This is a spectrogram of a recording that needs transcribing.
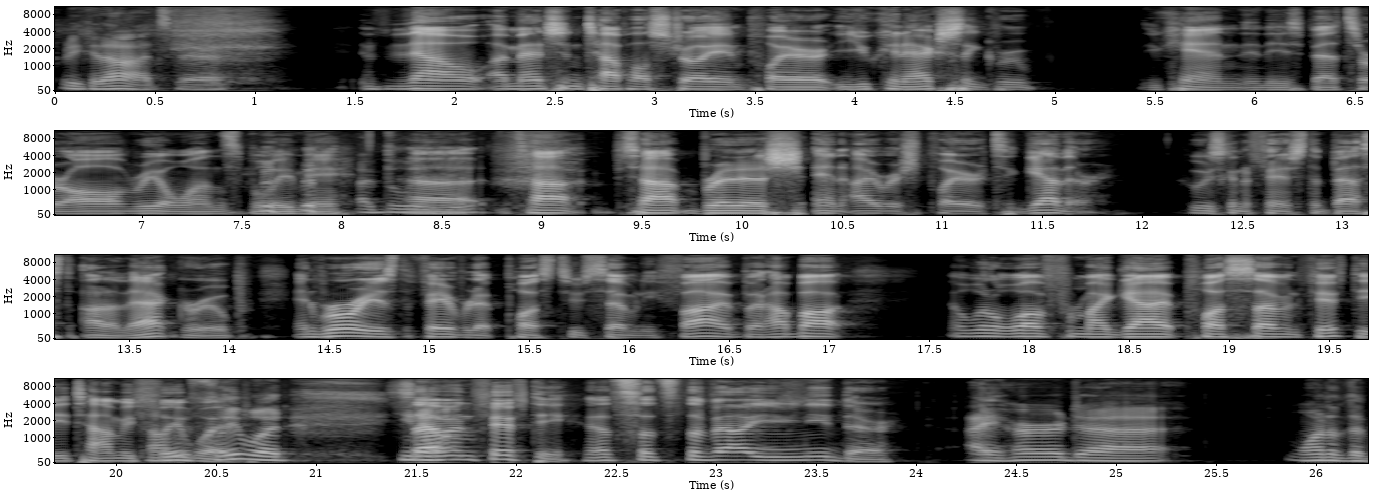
pretty good odds there. Now, I mentioned top Australian player. You can actually group. You can. And these bets are all real ones. Believe me. I believe uh, Top top British and Irish player together. Who's going to finish the best out of that group? And Rory is the favorite at plus two seventy five. But how about a little love for my guy at plus seven fifty, Tommy, Tommy Fleetwood. Fleetwood. Seven fifty. That's that's the value you need there. I heard uh, one of the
